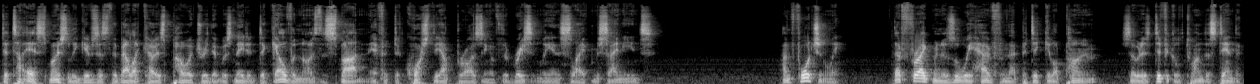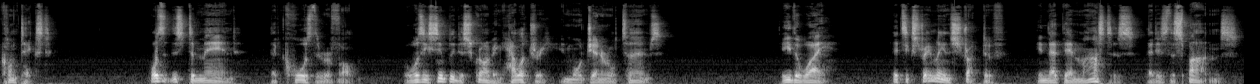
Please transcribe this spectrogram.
Tyrtaeus mostly gives us the bellicose poetry that was needed to galvanise the Spartan effort to quash the uprising of the recently enslaved Messenians. Unfortunately, that fragment is all we have from that particular poem, so it is difficult to understand the context. Was it this demand that caused the revolt, or was he simply describing helotry in more general terms? Either way, it's extremely instructive in that their masters, that is the Spartans,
